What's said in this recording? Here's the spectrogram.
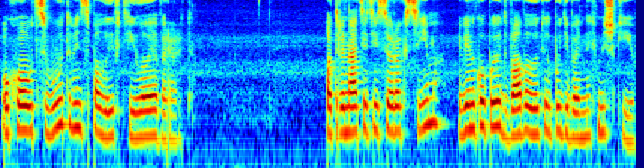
У Хоутсвуд він спалив тіло Еверард. О 13.47 він купив два великих будівельних мішків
